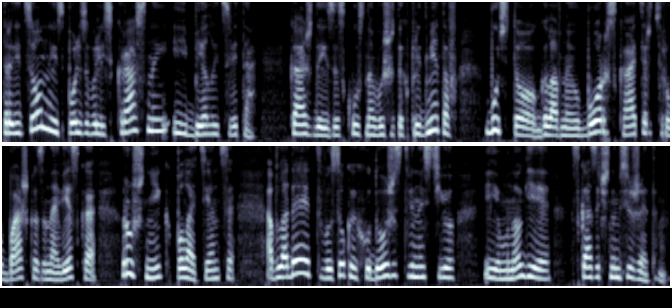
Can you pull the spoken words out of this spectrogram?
Традиционно использовались красный и белый цвета. Каждый из искусно вышитых предметов, будь то головной убор, скатерть, рубашка, занавеска, рушник, полотенце, обладает высокой художественностью и многие — сказочным сюжетом.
